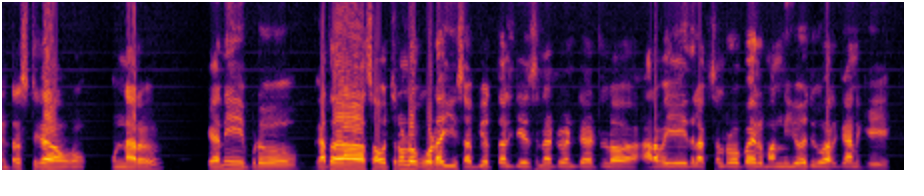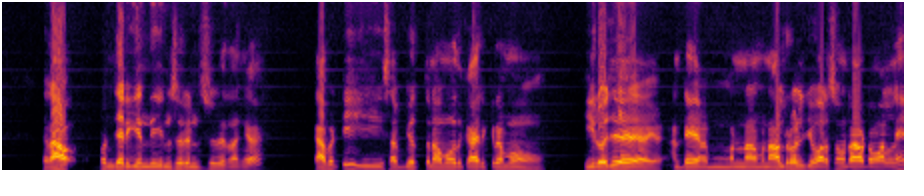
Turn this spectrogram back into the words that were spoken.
ఇంట్రెస్ట్గా ఉన్నారు. కానీ ఇప్పుడు గత సంవత్సరంలో కూడా ఈ సభ్యత్వాలు చేసినటువంటి వాటిలో అరవై ఐదు లక్షల రూపాయలు మన నియోజకవర్గానికి రావడం జరిగింది ఇన్సూరెన్స్ విధంగా. కాబట్టి ఈ సభ్యత్వ నమోదు కార్యక్రమం ఈరోజే అంటే మొన్న నాలుగు రోజుల నుంచి వర్షం రావడం వల్లనే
